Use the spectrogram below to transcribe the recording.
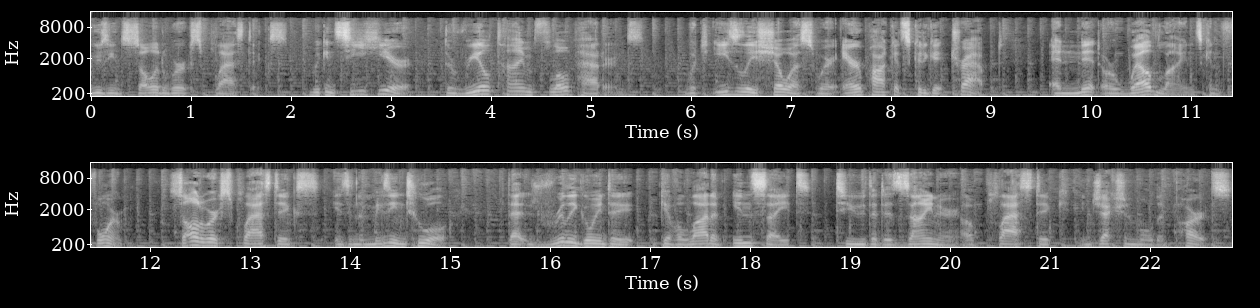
using SOLIDWORKS plastics. We can see here the real-time flow patterns, which easily show us where air pockets could get trapped and knit or weld lines can form. SOLIDWORKS Plastics is an amazing tool that is really going to give a lot of insight to the designer of plastic injection molded parts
